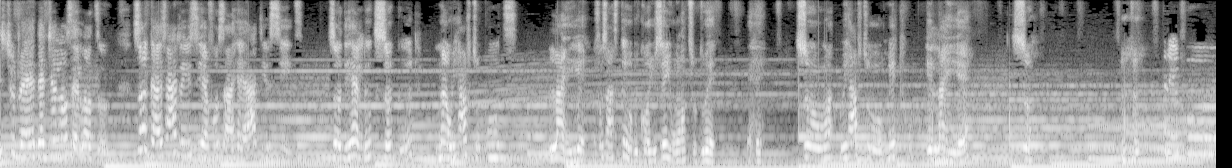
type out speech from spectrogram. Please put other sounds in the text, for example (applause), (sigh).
these children, they're jealous a lot. Too. So guys, how do you see Efosa hair? How do you see it? So the hair looks so good. Now we have to put line here. Efosa still because you say you want to do it. (laughs) So we have to make a line here. So. Uh -huh.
